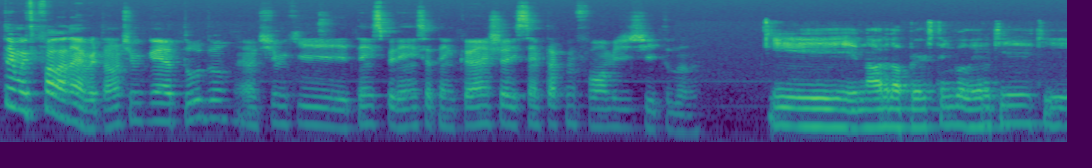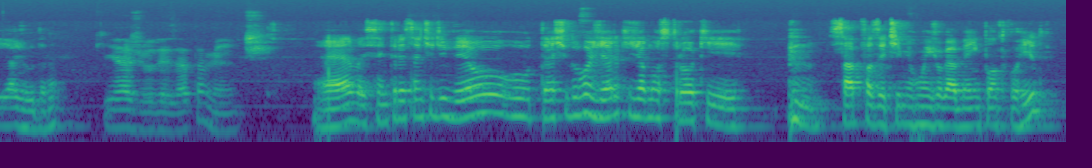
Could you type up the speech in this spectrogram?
Não tem muito o que falar, né, Everton? É um time que ganha tudo, é um time que tem experiência, tem cancha e sempre tá com fome de título, né? E na hora do aperto tem goleiro que, que ajuda, né? Que ajuda, exatamente. É, vai ser interessante de ver o, o teste do Rogério, que já mostrou que sabe fazer time ruim jogar bem em ponto corrido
